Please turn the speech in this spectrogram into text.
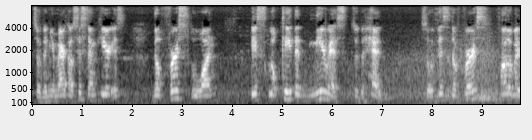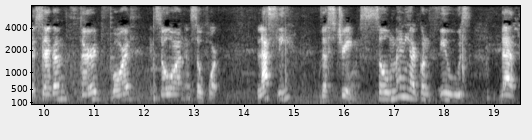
So the numerical system here is the first one is located nearest to the head. So this is the first, followed by the second, third, fourth, and so on and so forth. Lastly, the strings. So many are confused that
